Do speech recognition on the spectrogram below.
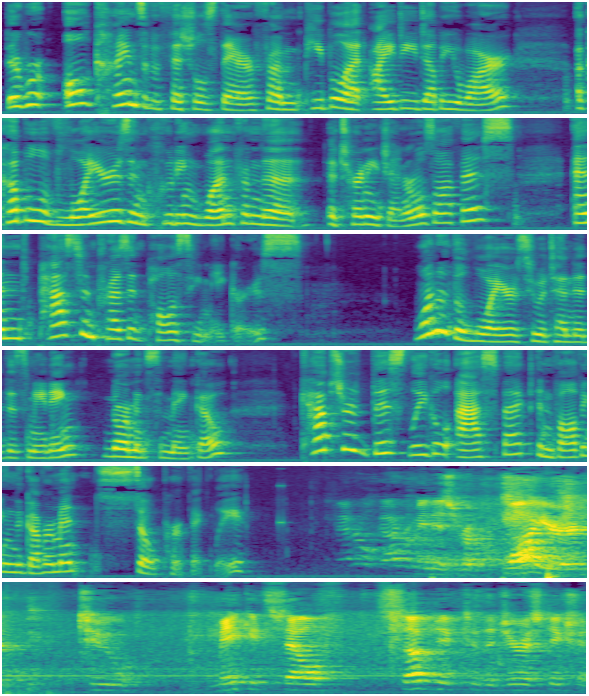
There were all kinds of officials there, from people at IDWR, a couple of lawyers, including one from the Attorney General's office, and past and present policymakers. One of the lawyers who attended this meeting, Norman Semanko, captured this legal aspect involving the government so perfectly. The federal government is required to make itself subject to the jurisdiction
